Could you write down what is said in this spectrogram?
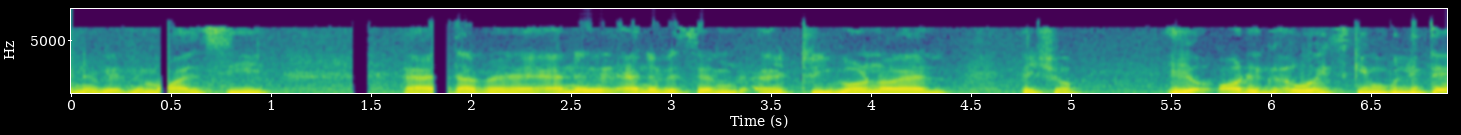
NFSM oil seed তারপরে এনএফএসএম ট্রিবর্ন অয়েল এইসব। এই অনেক ওই স্কিমগুলিতে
